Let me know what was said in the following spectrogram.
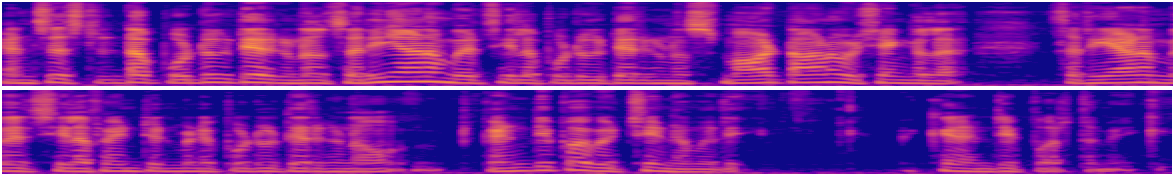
கன்சிஸ்டண்ட்டாக போட்டுக்கிட்டே இருக்கணும். சரியான முயற்சியில் போட்டுக்கிட்டே இருக்கணும். ஸ்மார்ட்டான விஷயங்களை சரியான முயற்சியில் ஃபைன் டியூன் பண்ணி போட்டுக்கிட்டே இருக்கணும். கண்டிப்பாக வெற்றி நமதி மிக்க நன்றி பார்த்தமைக்கு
